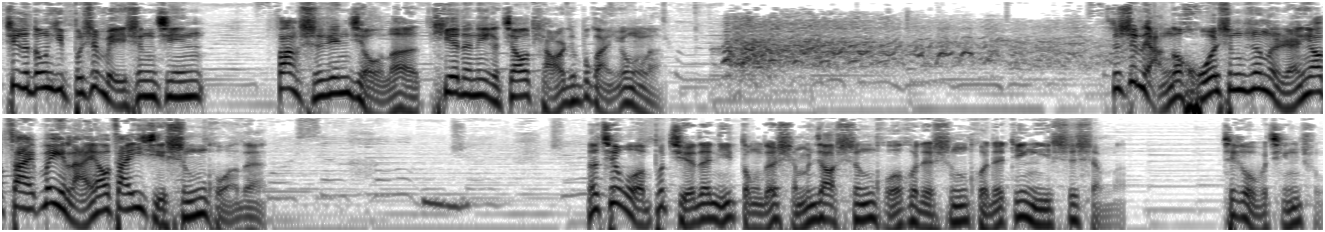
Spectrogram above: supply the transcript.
这个东西不是卫生巾，放时间久了贴的那个胶条就不管用了。这是两个活生生的人要在未来要在一起生活的，而且我不觉得你懂得什么叫生活或者生活的定义是什么，这个我不清楚。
